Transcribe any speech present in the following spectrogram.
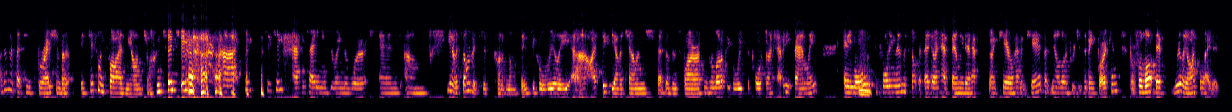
I don't know if that's inspiration, but it definitely fires me on, John, to keep, uh, keep, to keep advocating and doing the work. And, um, you know, some of it's just kind of nonsensical, really. Uh, I think the other challenge that does inspire us is a lot of people we support don't have any family anymore mm. supporting them. It's not that they don't have family that have, don't care or haven't cared, but, you know, a lot of bridges have been broken. But for a lot, they're really isolated.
